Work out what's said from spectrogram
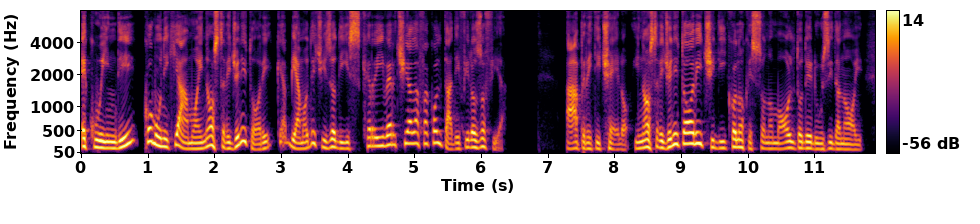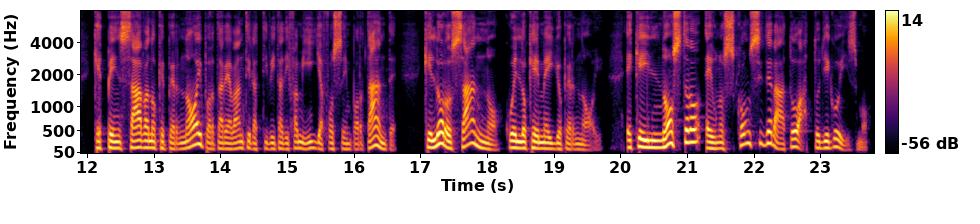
e quindi comunichiamo ai nostri genitori che abbiamo deciso di iscriverci alla facoltà di filosofia. Apriti cielo, i nostri genitori ci dicono che sono molto delusi da noi, che pensavano che per noi portare avanti l'attività di famiglia fosse importante, che loro sanno quello che è meglio per noi e che il nostro è uno sconsiderato atto di egoismo.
